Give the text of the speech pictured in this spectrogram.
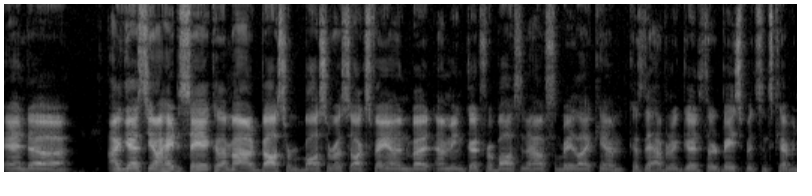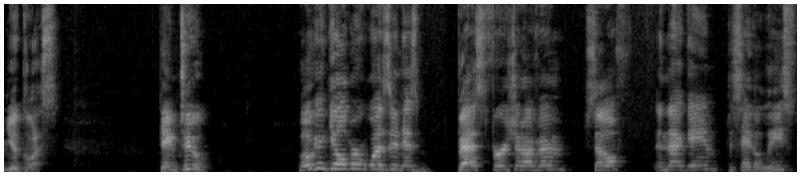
And uh, I guess, you know, I hate to say it because I'm not a Boston, Boston Red Sox fan, but I mean, good for Boston to have somebody like him because they're having a good third baseman since Kevin Youkilis. Game two. Logan Gilbert wasn't his best version of himself in that game, to say the least.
